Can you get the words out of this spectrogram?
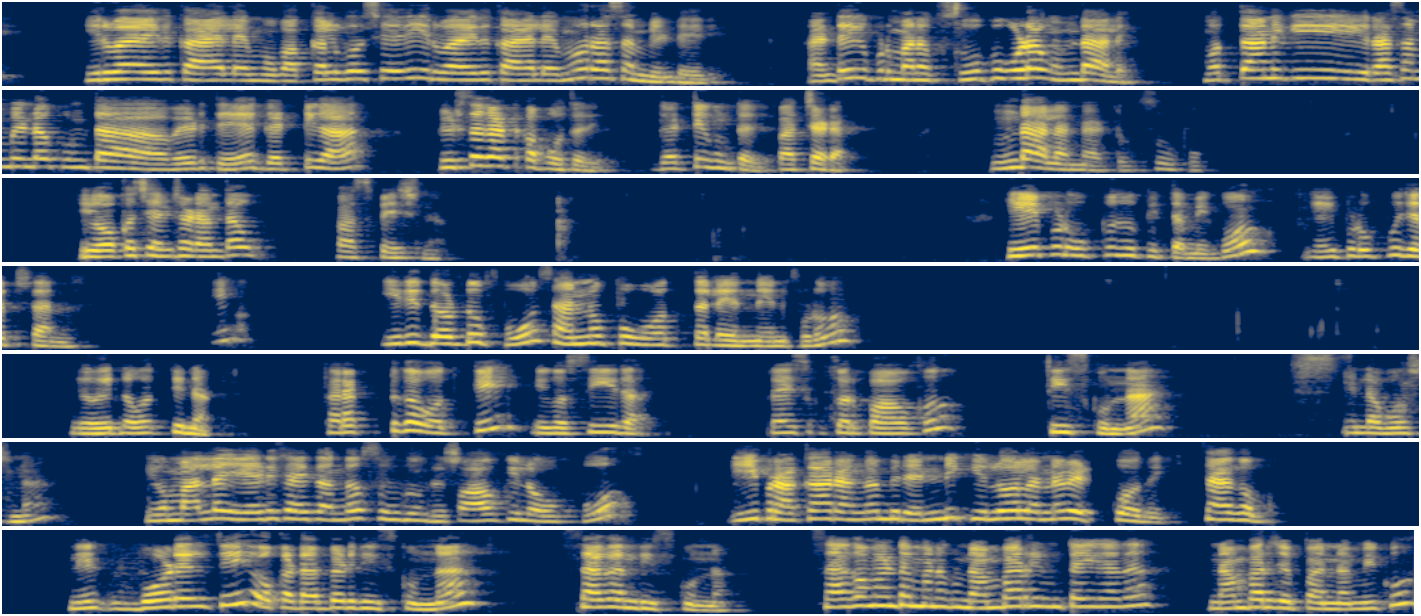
ఇరవై ఐదు కాయలేమో వక్కలు కోసేది ఇరవై ఐదు కాయలేమో రసం పిండేది. అంటే ఇప్పుడు మనకు సూపు కూడా ఉండాలి. మొత్తానికి రసం పిండకుండా పెడితే గట్టిగా పిడసగట్టకపోతుంది. గట్టిగా ఉంటుంది పచ్చడ. ఉండాలన్నట్టు సూపు. ఈ ఒక చెంచడంతా పసుపు వేసిన ఇప్పుడు ఉప్పు చూపిస్తా మీకు. ఇప్పుడు ఉప్పు చెప్తాను. ఇది దొడ్డు ఉప్పు సన్న ఉప్పు ఓత్తలేను నేను ఇప్పుడు. ఇగో ఇట్లా ఒత్తిన. కరెక్ట్గా ఒత్తి ఇగో సీదా. రైస్ కుక్కర్ పావుకు తీసుకున్నా. ఇలా పోసిన. ఇక మళ్ళీ ఏడికైతే అవుతుందో చూడు పావు కిలో ఉప్పు. ఈ ప్రకారంగా మీరు ఎన్ని కిలోలన్నా పెట్టుకోదు సగం. నేను బోడెల్తి ఒక డబ్బెడు తీసుకున్నా సగం తీసుకున్నా. సగం అంటే మనకు నంబర్లు ఉంటాయి కదా నంబర్ చెప్పన్నా మీకు?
